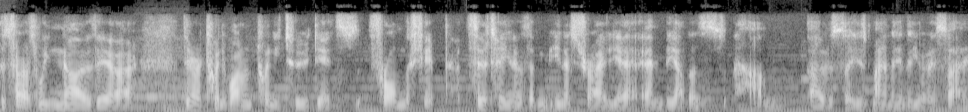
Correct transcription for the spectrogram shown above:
As far as we know, there are there are 21 and 22 deaths from the ship, 13 of them in Australia, and the others um, overseas, mainly in the USA.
